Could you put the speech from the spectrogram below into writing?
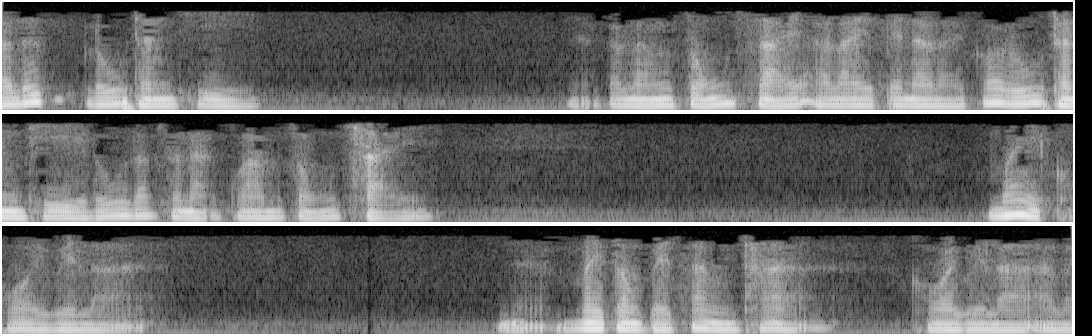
ระลึกรู้ทันทีกำลังสงสัยอะไรเป็นอะไร ก็รู้ทันที รู้ลักษณะความสงสัย ไม่คอยเวลา ไม่ต้องไปตั้งท่าคอยเวลาอะไร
